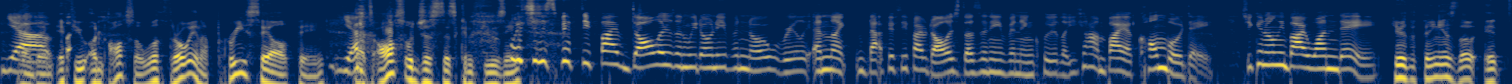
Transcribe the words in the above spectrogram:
Yeah. And then if but... you and also we'll throw in a pre-sale thing yeah. that's also just as confusing. Which is $55 and we don't even know really and like that $55 doesn't even include like you can't buy a combo day. So you can only buy one day. Here the thing is though, it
